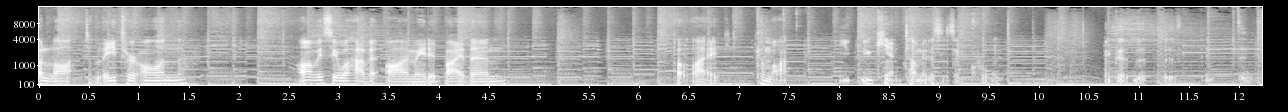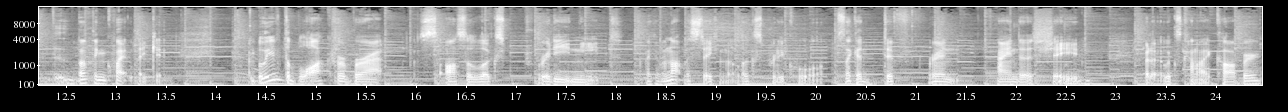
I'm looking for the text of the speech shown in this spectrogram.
a lot later on. Obviously, we'll have it automated by then. But like, come on. You, you can't tell me this isn't cool. Like, this, this, this, there's nothing quite like it. I believe the block for brass also looks pretty neat. Like, if I'm not mistaken, it looks pretty cool. It's like a different kind of shade, but it looks kind of like copper.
